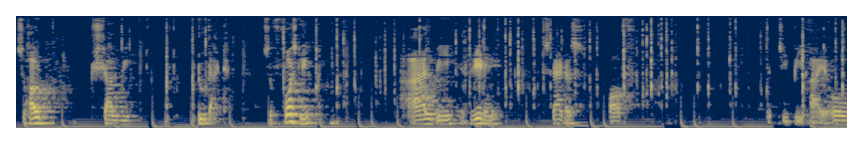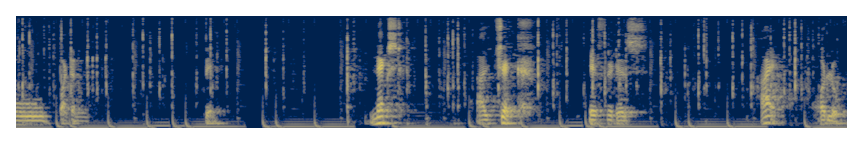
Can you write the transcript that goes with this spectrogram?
So how shall we do that? So firstly, I'll be reading status of the GPIO button pin. Next, I'll check if it is. High or low.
